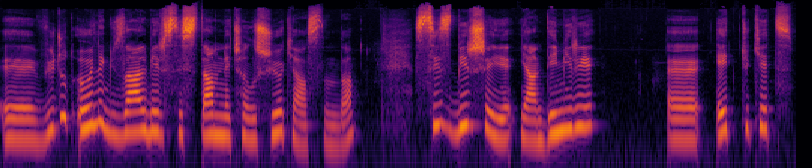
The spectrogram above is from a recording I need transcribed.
Ee, vücut öyle güzel bir sistemle çalışıyor ki aslında. Siz bir şeyi yani demiri e, et tüket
